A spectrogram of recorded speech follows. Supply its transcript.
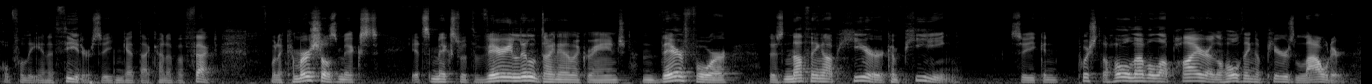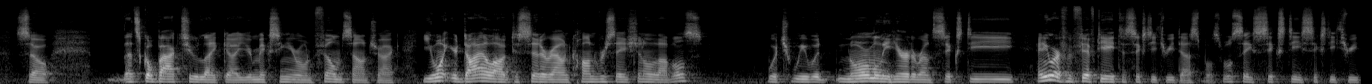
hopefully in a theater, so you can get that kind of effect. When a commercial is mixed, it's mixed with very little dynamic range, and therefore there's nothing up here competing. So you can push the whole level up higher and the whole thing appears louder. So let's go back to like uh, you're mixing your own film soundtrack. You want your dialogue to sit around conversational levels, which we would normally hear at around 60, anywhere from 58 to 63 decibels. We'll say 60, 63.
